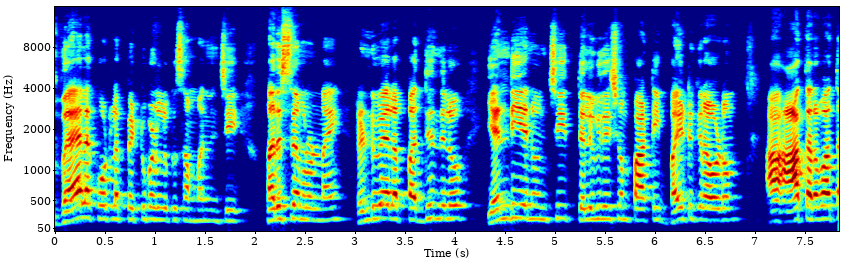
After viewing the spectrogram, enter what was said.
వేల కోట్ల పెట్టుబడులకు సంబంధించి పరిశ్రమలు ఉన్నాయి రెండు వేల పద్దెనిమిదిలో ఎన్డీఏ నుంచి తెలుగుదేశం పార్టీ బయటకు రావడం ఆ- తర్వాత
